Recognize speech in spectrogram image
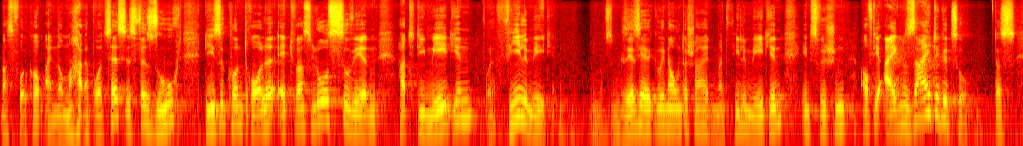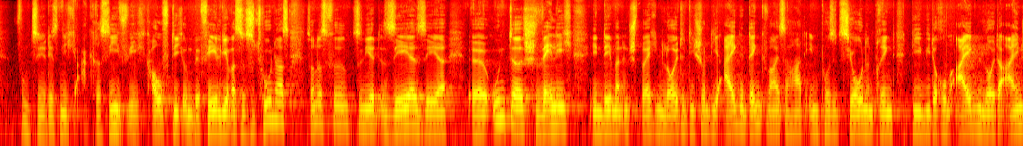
was vollkommen ein normaler Prozess ist, versucht, diese Kontrolle etwas loszuwerden. Hat die Medien oder viele Medien, man muss sehr, sehr genau unterscheiden, man hat viele Medien inzwischen auf die eigene Seite gezogen. Das funktioniert jetzt nicht aggressiv, wie ich kaufe dich und befehle dir, was du zu tun hast, sondern es funktioniert sehr, sehr äh, unterschwellig, indem man entsprechend Leute, die schon die eigene Denkweise hat, in Positionen bringt, die wiederum eigene Leute ein,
